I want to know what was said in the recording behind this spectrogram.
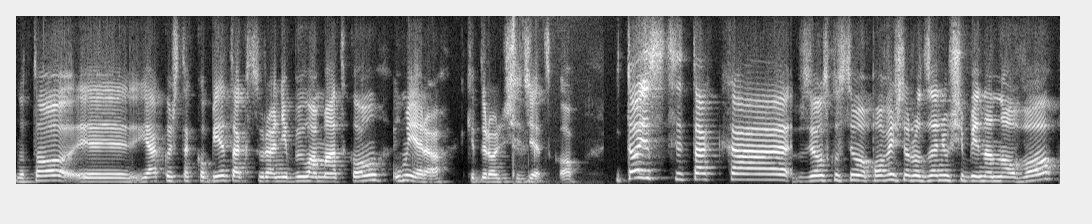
no to yy, jakoś ta kobieta, która nie była matką, umiera, kiedy rodzi się dziecko. I to jest taka w związku z tym opowieść o rodzeniu siebie na nowo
